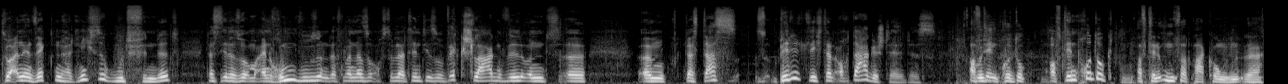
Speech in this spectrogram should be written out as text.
so an Insekten halt nicht so gut findet, dass die da so um einen rumwuseln und dass man da so auch so latent die so wegschlagen will und äh, ähm, dass das bildlich dann auch dargestellt ist. Auf den Produkten, Auf den Produkten. auf den Umverpackungen. Oder?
